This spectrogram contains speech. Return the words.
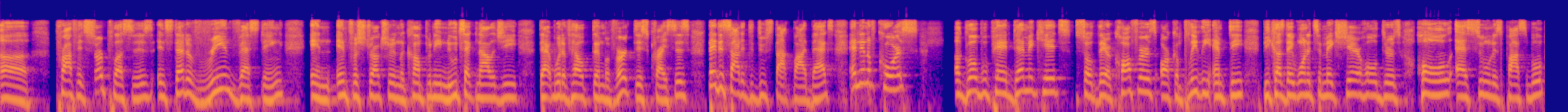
uh, profit surpluses instead of reinvesting in infrastructure in the company, new technology that would have helped them avert this crisis. They decided to do stock buybacks. And then, of course, a global pandemic hits, so their coffers are completely empty because they wanted to make shareholders whole as soon as possible.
